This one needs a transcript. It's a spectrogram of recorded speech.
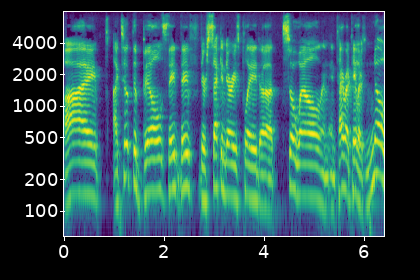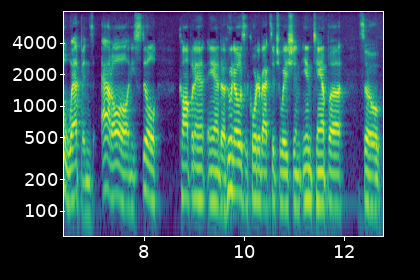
I I took the Bills. They they've their secondaries played uh, so well, and, and Tyrod Taylor has no weapons at all, and he's still competent. And uh, who knows the quarterback situation in Tampa. So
